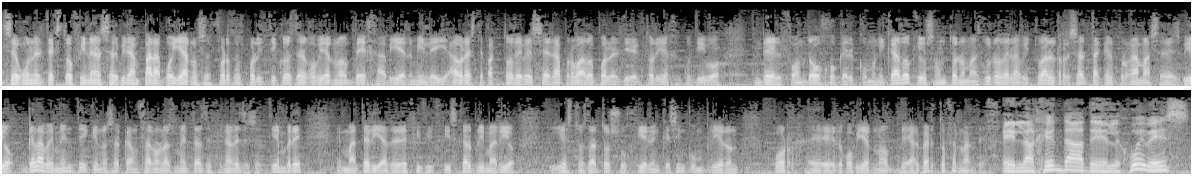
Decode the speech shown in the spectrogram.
Según el texto final, servirán para apoyar los esfuerzos políticos del gobierno de Javier Milei. Ahora este pacto debe ser aprobado por el directorio ejecutivo del fondo. Ojo que el comunicado, que usa un tono más duro del habitual, resalta que el programa se desvió gravemente y que no se alcanzaron las metas de finales de septiembre en materia de déficit fiscal primario y estos datos sugieren que se incumplieron por eh, el gobierno de Alberto Fernández. En la agenda del jueves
